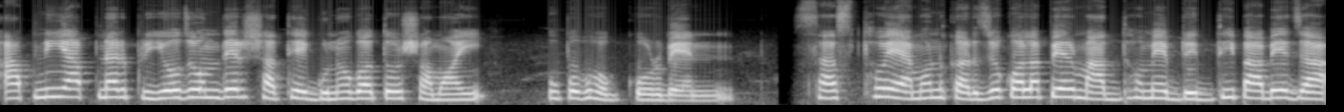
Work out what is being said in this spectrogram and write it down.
আপনি আপনার প্রিয়জনদের সাথে গুণগত সময় উপভোগ করবেন। স্বাস্থ্য এমন কার্যকলাপের মাধ্যমে বৃদ্ধি পাবে যা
